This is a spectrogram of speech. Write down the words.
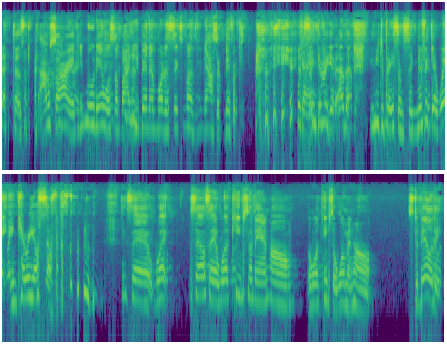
that doesn't. I'm sorry if you moved in with somebody, you've been there more than six months. You now significant. significant other. You need to pay some significant weight and carry yourself. He said, "What?" Sel said, "What keeps a man home, or what keeps a woman home? Stability.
